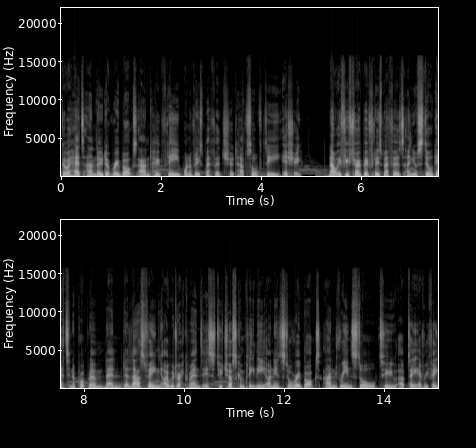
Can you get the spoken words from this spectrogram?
go ahead and load up Roblox and hopefully one of those methods should have solved the issue. Now if you've tried both of those methods and you're still getting a problem then the last thing I would recommend is to just completely uninstall Roblox and reinstall to update everything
